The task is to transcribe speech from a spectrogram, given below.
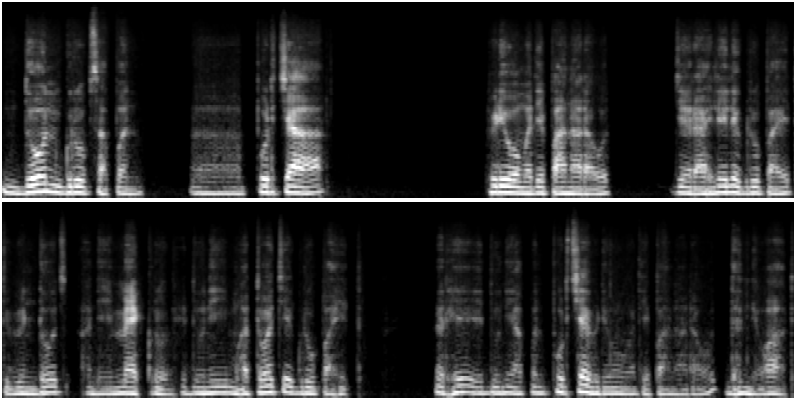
दोन ग्रुप्स आपण पुढच्या व्हिडिओमध्ये पाहणार आहोत. जे राहिलेले ग्रुप आहेत विंडोज आणि मॅक्रो हे दोन्ही महत्त्वाचे ग्रुप आहेत. तर हे दोन्ही आपण पुढच्या व्हिडिओमध्ये पाहणार आहोत. धन्यवाद.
